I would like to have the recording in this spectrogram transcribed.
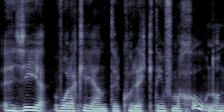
eh, ge våra klienter korrekt information och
